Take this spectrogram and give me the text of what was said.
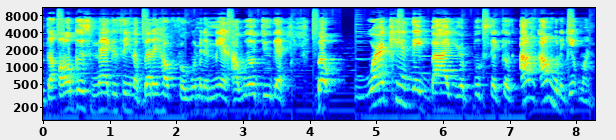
the August magazine of Better Health for Women and Men. I will do that. But where can they buy your books? That goes, I'm I'm going to get one.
